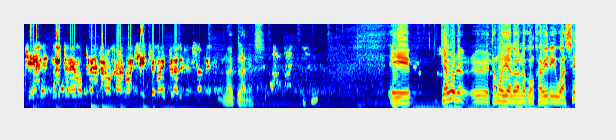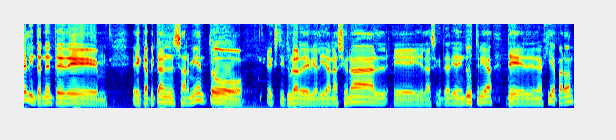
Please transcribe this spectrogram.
que no tenemos plan de trabajar, no existe, no hay planes en Sarmiento. No hay planes. Eh, te hago- eh, estamos dialogando con Javier Iguacel, intendente de eh, Capitán Sarmiento, ex titular de Vialidad Nacional eh, y de la Secretaría de Industria, de Energía, perdón.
